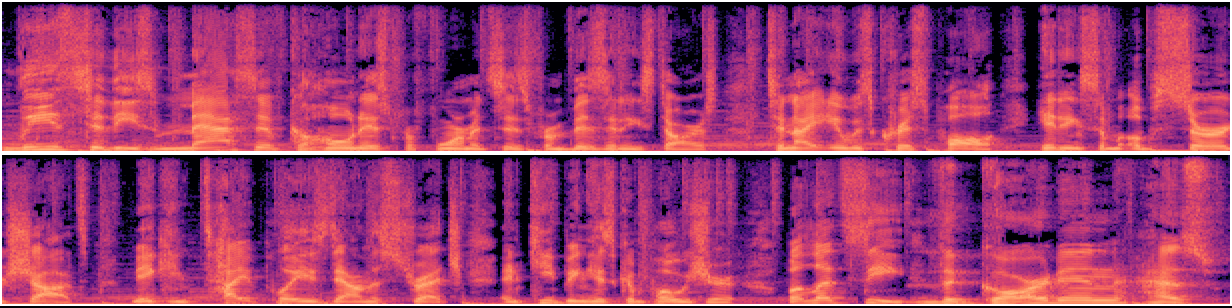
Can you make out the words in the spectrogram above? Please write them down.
leads to these massive cojones performances from visiting stars. Tonight it was Chris Paul hitting some absurd shots, making tight plays down the stretch, and keeping his composure. But let's see. The Garden has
